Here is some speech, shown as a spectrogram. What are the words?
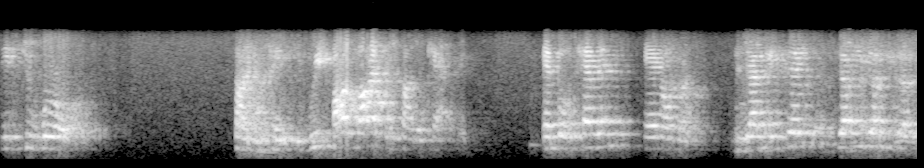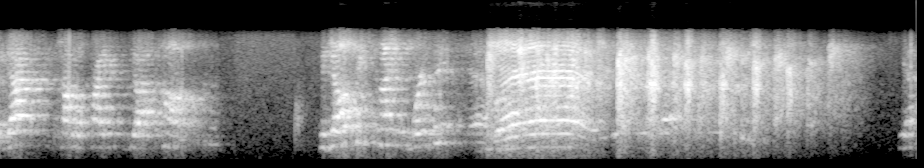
These two worlds simultaneously. We, our lives are simulcasting in both heaven and on earth. Did that make sense? www.apaulaprice.com. Did y'all think tonight was worth it? Yes. Yeah?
